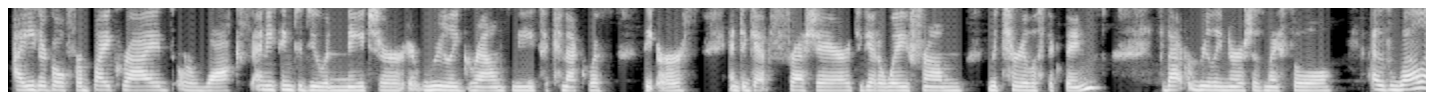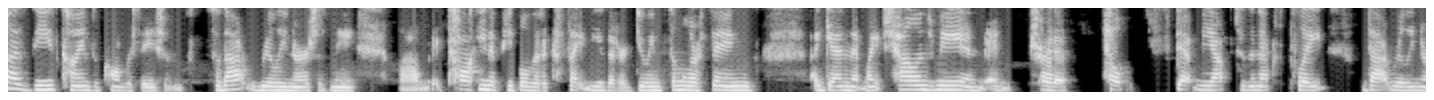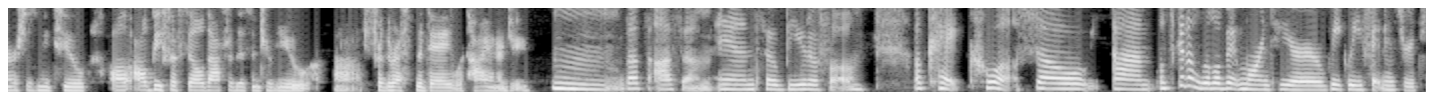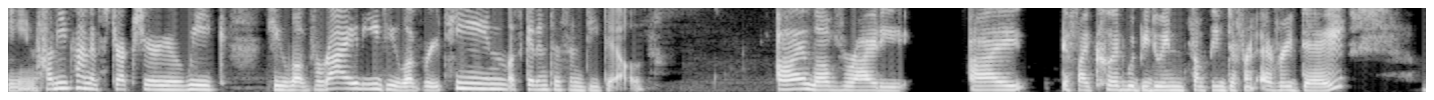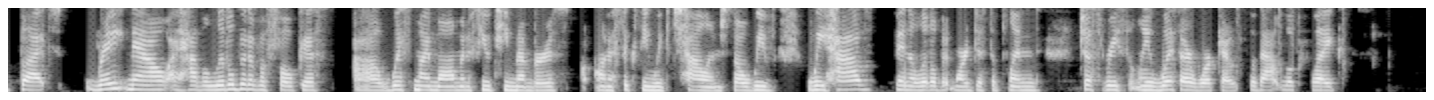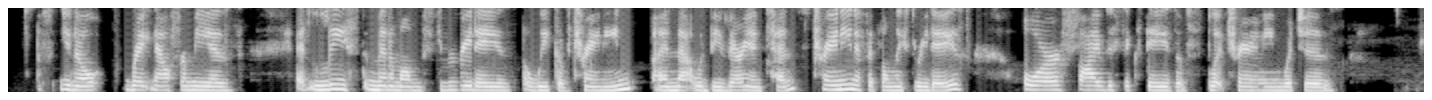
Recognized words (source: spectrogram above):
I either go for bike rides or walks, anything to do in nature. It really grounds me to connect with the earth and to get fresh air, to get away from materialistic things. So that really nourishes my soul. as well as these kinds of conversations. So that really nourishes me. Um, talking to people that excite me, that are doing similar things, again, that might challenge me and, and try to help step me up to the next plate, that really nourishes me too. I'll, I'll be fulfilled after this interview uh, for the rest of the day with high energy. Mm, that's awesome and so beautiful. Okay, cool. So um, let's get a little bit more into your weekly fitness routine. How do you kind of structure your week? Do you love variety? Do you love routine? Let's get into some details. I love variety. I if I could, would be doing something different every day. But right now, I have a little bit of a focus uh, with my mom and a few team members on a 16 week challenge. So we've we have been a little bit more disciplined just recently with our workouts. So that looks like, you know, right now for me is at least minimum three days a week of training, and that would be very intense training if it's only three days or five to six days of split training, which is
